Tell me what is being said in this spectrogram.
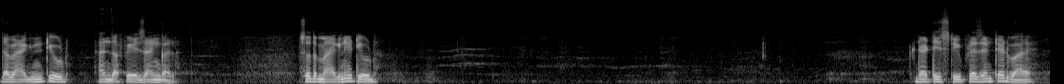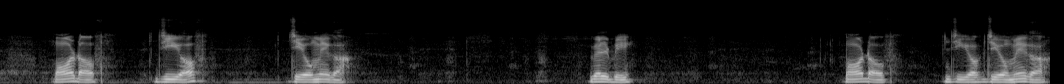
the magnitude and the phase angle. So the magnitude that is represented by mod of g of j omega will be mod of g of j omega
